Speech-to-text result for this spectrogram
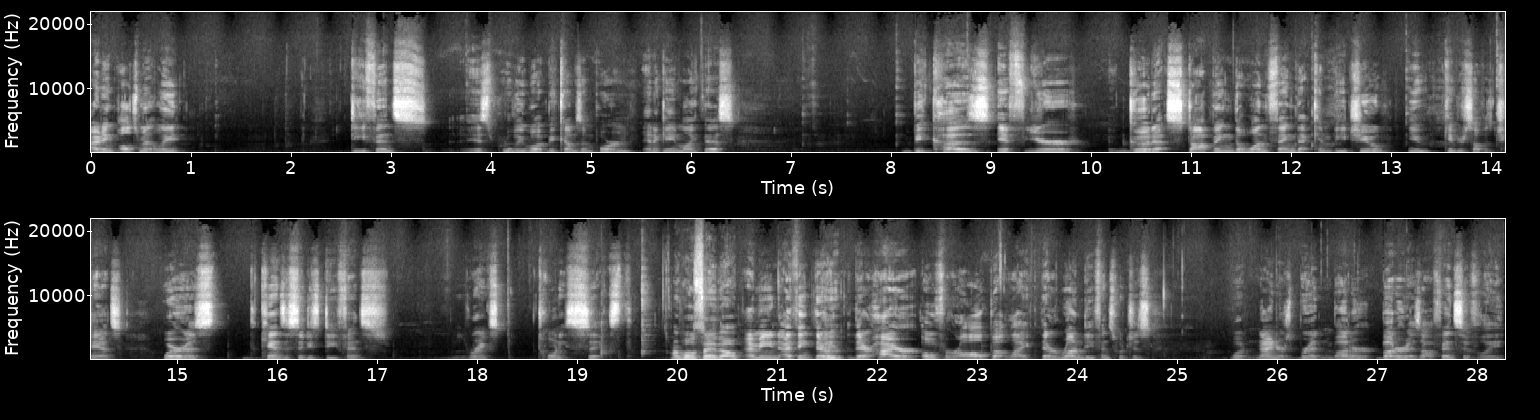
I think ultimately, defense is really what becomes important in a game like this. Because if you're good at stopping the one thing that can beat you, you give yourself a chance. Whereas Kansas City's defense ranks 26th. I will say though, I mean, I think they're They- they're higher overall, but like their run defense, which is what Niners bread and butter butter is offensively,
